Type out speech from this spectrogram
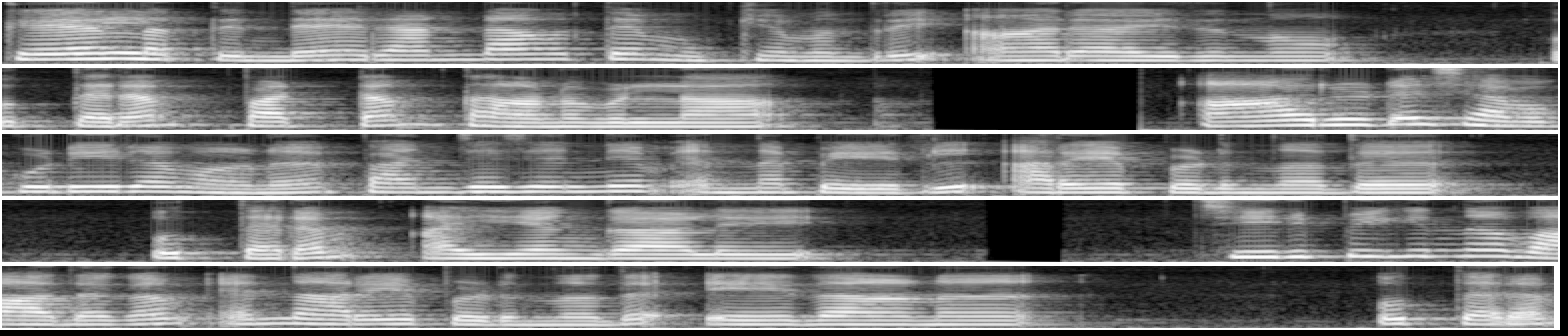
കേരളത്തിന്റെ രണ്ടാമത്തെ മുഖ്യമന്ത്രി ആരായിരുന്നു? ഉത്തരം പട്ടം താണുപിള്ള. ആരുടെ ശവകുടീരമാണ് പഞ്ചജന്യം എന്ന പേരിൽ അറിയപ്പെടുന്നത്? ഉത്തരം അയ്യങ്കാളി. ചിരിപ്പിക്കുന്ന വാതകം എന്നറിയപ്പെടുന്നത് ഏതാണ്? ഉത്തരം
